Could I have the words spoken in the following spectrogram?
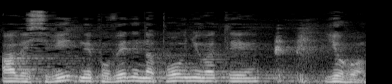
але світ не повинен наповнювати його.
